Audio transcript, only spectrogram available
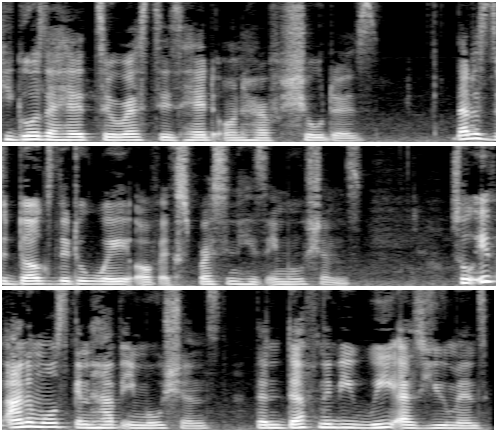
He goes ahead to rest his head on her shoulders. That is the dog's little way of expressing his emotions. So if animals can have emotions, then definitely we as humans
